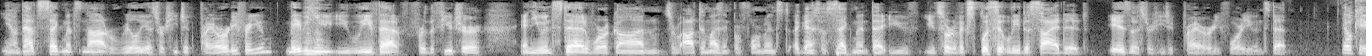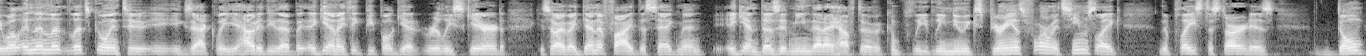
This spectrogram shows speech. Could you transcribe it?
you know that segment's not really a strategic priority for you maybe mm-hmm. you, you leave that for the future and you instead work on sort of optimizing performance against a segment that you've you've sort of explicitly decided is a strategic priority for you instead Okay, well, and then let, us go into exactly how to do that. But again, I think people get really scared. So I've identified the segment. Again, does it mean that I have to have a completely new experience for them? It seems like the place to start is don't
